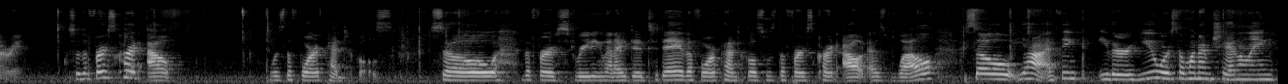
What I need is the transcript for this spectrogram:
All right. So the first card out was the Four of Pentacles. So the first reading that I did today, the Four of Pentacles was the first card out as well. So yeah, I think either you or someone I'm channeling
